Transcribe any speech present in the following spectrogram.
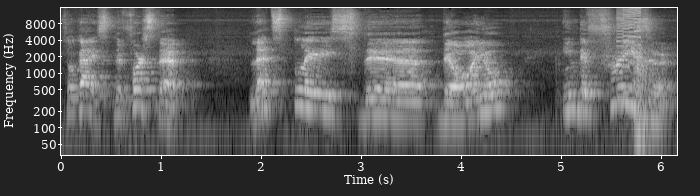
So guys, the first step, let's place the, the oil in the freezer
